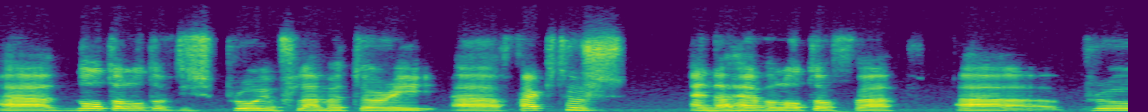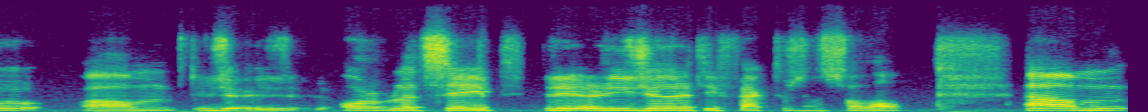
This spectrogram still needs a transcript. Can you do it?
uh, not a lot of these pro-inflammatory uh, factors and that have a lot of uh, uh, pro um, or let's say re regenerative factors and so on. Um,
